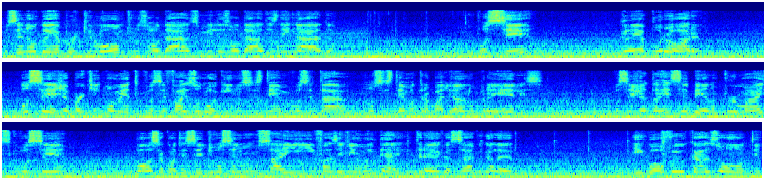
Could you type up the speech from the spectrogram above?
você não ganha por quilômetros rodados, milhas rodadas, nem nada. Você ganha por hora. Ou seja, a partir do momento que você faz o login no sistema, você está no sistema trabalhando para eles, você já está recebendo por mais que você possa acontecer de você não sair e fazer nenhuma entrega, sabe, galera? Igual foi o caso ontem.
